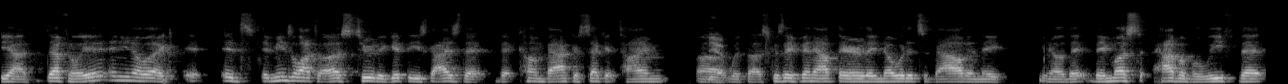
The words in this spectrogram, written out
Yeah, definitely. And, and you know, like it, it's, it means a lot to us too, to get these guys that, that come back a second time uh, with us because they've been out there, they know what it's about and they, you know, they, they must have a belief that,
